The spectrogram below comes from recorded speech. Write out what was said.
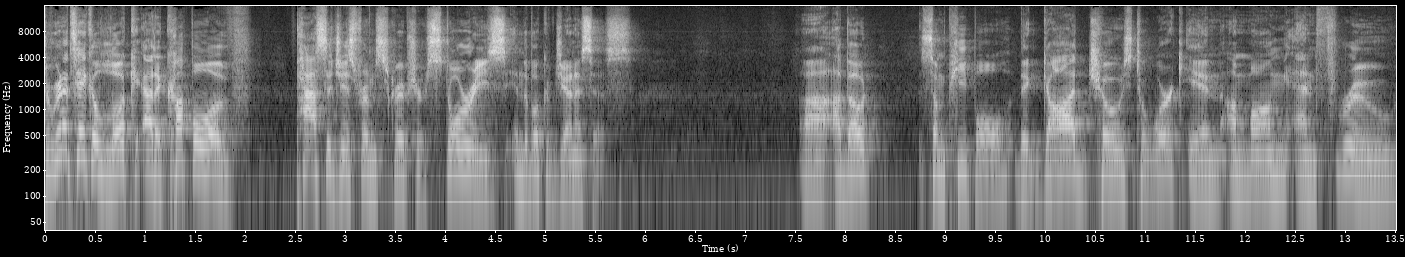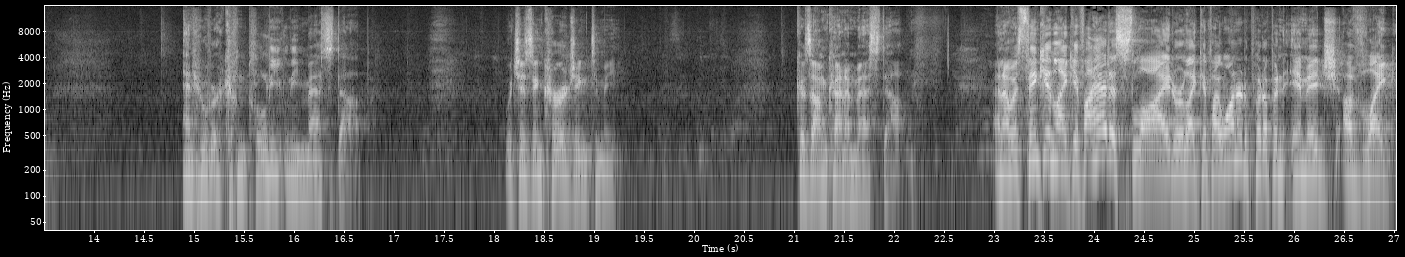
So we're going to take a look at a couple of passages from Scripture, stories in the book of Genesis uh, about some people that God chose to work in, among, and through, and who were completely messed up, which is encouraging to me because I'm kind of messed up. And I was thinking, like, if I had a slide or like if I wanted to put up an image of like,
